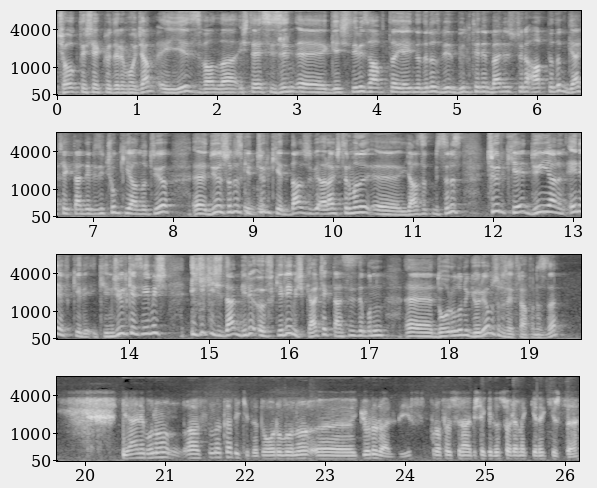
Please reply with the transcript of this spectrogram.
Çok teşekkür ederim hocam. İyiyiz valla işte sizin e, geçtiğimiz hafta yayınladığınız bir bültenin ben üstüne atladım. Gerçekten de bizi çok iyi anlatıyor. E, diyorsunuz ki Türkiye daha sonra bir araştırmanı e, yansıtmışsınız. Türkiye dünyanın en öfkeli ikinci ülkesiymiş. İki kişiden biri öfkeliymiş. Gerçekten siz de bunun e, doğruluğunu görüyor musunuz etrafınızda? Yani bunun aslında tabii ki de doğruluğunu e, görür haldeyiz. Profesyonel bir şekilde söylemek gerekirse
